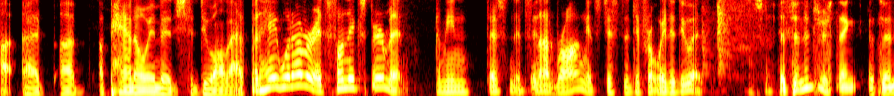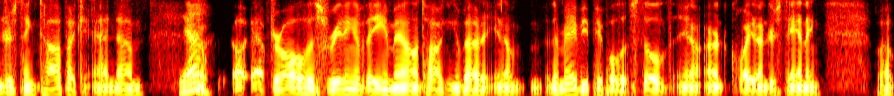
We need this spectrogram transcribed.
a, a a a pano image to do all that. But hey, whatever. It's fun to experiment. I mean, there's it's not wrong. It's just a different way to do it. So, It's an interesting it's an interesting topic, and um, Yeah. uh, after all this reading of the email and talking about it, you know, there may be people that still you know aren't quite understanding. What,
